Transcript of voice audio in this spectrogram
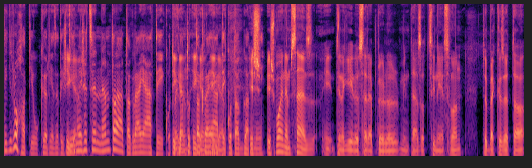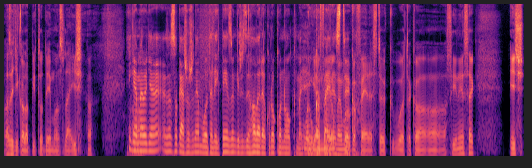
ez egy rohadt jó környezet és Igen. téma, és egyszerűen nem találtak rá játékot, vagy Igen, nem tudtak igen, rá igen. játékot aggatni. És, és majdnem száz tényleg élő szereplőről mintázott színész van, többek között a, az egyik alapító Demon Sly is. A, Igen, mert ugye ez a szokásos, hogy nem volt elég pénzünk, és ezért haverok, rokonok, meg maguk Igen, a fejlesztők. Meg, maguk a fejlesztők voltak a, a, a színészek, és,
